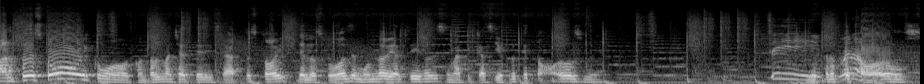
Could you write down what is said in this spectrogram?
harto estoy, como con todo el machete, dice, harto estoy de los juegos de mundo abierto y de cinemáticas. Yo creo que todos, güey. Sí, yo creo bueno, que todos.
